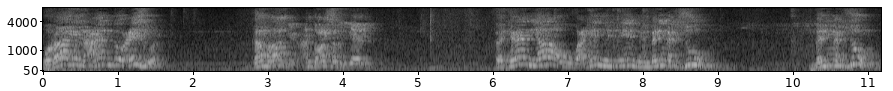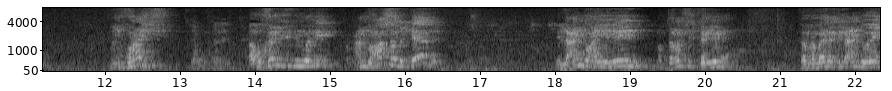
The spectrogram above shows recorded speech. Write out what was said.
وراجل عنده عزوة. كم راجل؟ عنده عشر رجال. فكان يرى وبعدين من إيه؟ من بني مخزوم. بني مخزوم من قريش. ده أبو خالد. أبو خالد بن الوليد. عنده عشر رجال. اللي عنده عيلين ما بتعرفش تكلمه. فما بالك اللي عنده إيه؟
